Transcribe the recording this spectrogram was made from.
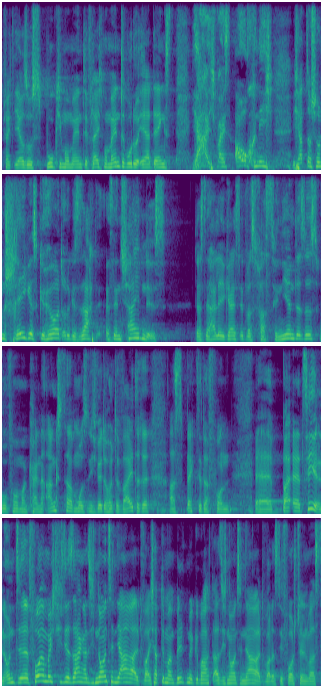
vielleicht eher so spooky Momente, vielleicht Momente, wo du eher denkst, ja, ich weiß auch nicht. Ich habe da schon Schräges gehört oder gesagt. Das Entscheidende ist, dass der Heilige Geist etwas Faszinierendes ist, wovon man keine Angst haben muss. Und ich werde heute weitere Aspekte davon äh, erzählen. Und äh, vorher möchte ich dir sagen, als ich 19 Jahre alt war, ich habe dir mal ein Bild mitgebracht, als ich 19 Jahre alt war, dass dir vorstellen, was,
